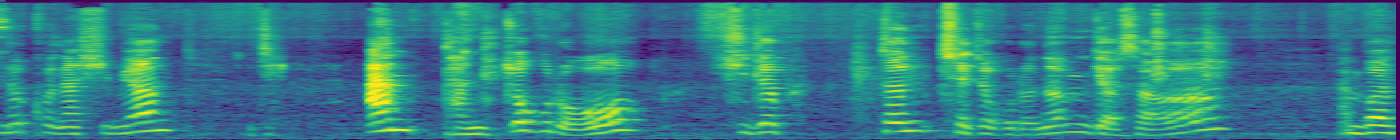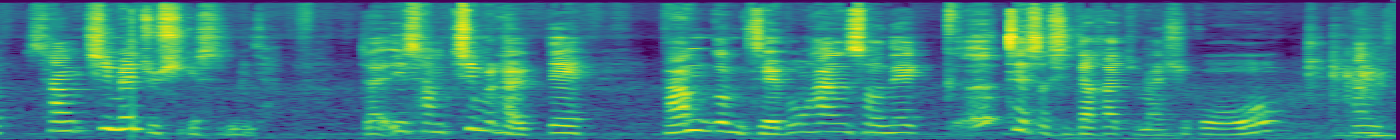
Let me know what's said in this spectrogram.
넣고 나시면 이제 안 단 쪽으로 시접 전체적으로 넘겨서 한번 상침해 주시겠습니다. 자, 이 상침을 할 때 방금 재봉한 선의 끝에서 시작하지 마시고 한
